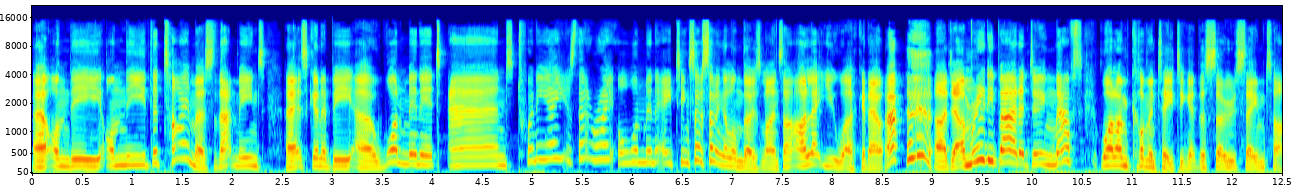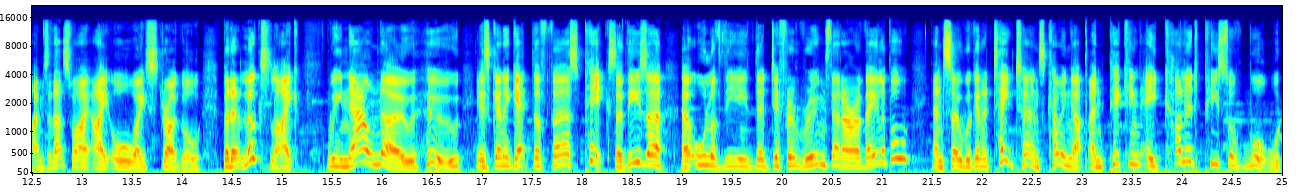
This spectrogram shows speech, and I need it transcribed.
uh, on the on the the timer. So that means uh, it's going to be uh, 1 minute and 28, is that right? Or 1 minute 18? So something along those lines. I'll, I'll let you work it out. I'm really bad at doing maths while I'm commentating at the so same time. So that's why I always struggle. But it looks like we now know who is going to get the first pick. So these are uh, all of the, the different rooms that are available. And so we're going to take turns coming up and picking a coloured piece of wool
